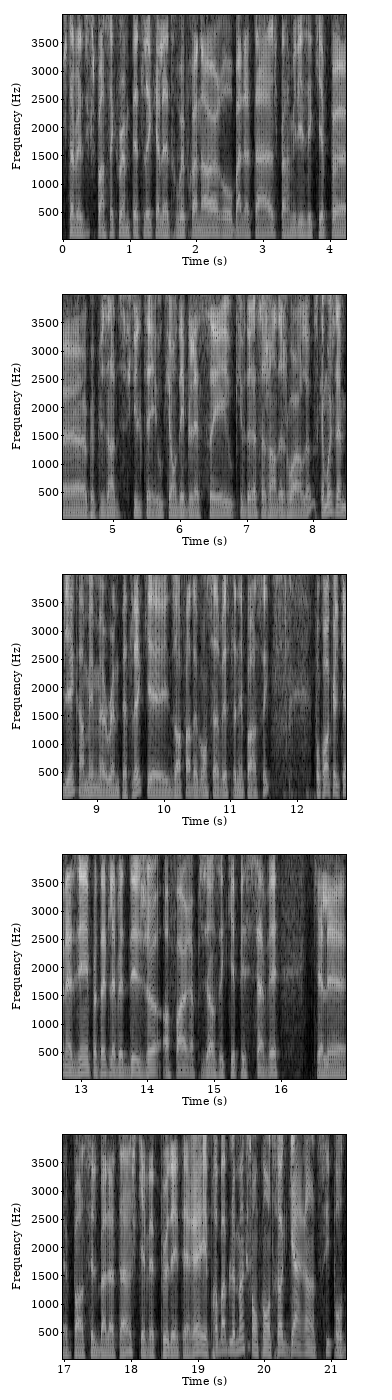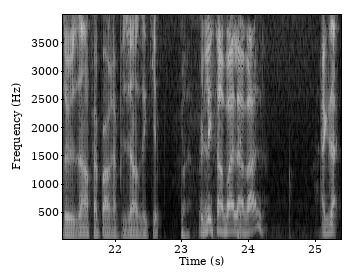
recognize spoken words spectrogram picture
Je t'avais dit que je pensais que Rem Pitlick allait trouver preneur au balotage parmi les équipes euh, un peu plus en difficulté ou qui ont des blessés ou qui voudraient ce genre de joueurs-là. Parce que moi, je l'aime bien quand même, Rem Pitlick. Il nous a offert de bons services l'année passée. faut croire que le Canadien peut-être l'avait déjà offert à plusieurs équipes et savait qu'il allait passer le balotage, qu'il y avait peu d'intérêt et probablement que son contrat garanti pour deux ans fait peur à plusieurs équipes. Ouais. Pitlick s'en va à Laval? Exact.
